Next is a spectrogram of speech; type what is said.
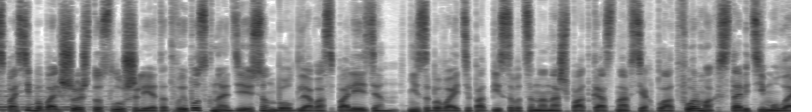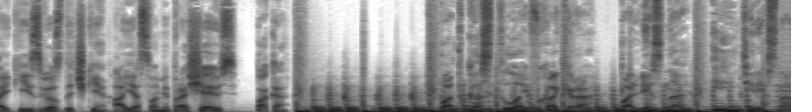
Спасибо большое, что слушали этот выпуск. Надеюсь, он был для вас полезен. Не забывайте подписываться на наш подкаст на всех платформах, ставить ему лайки и звездочки. А я с вами прощаюсь. Пока. Подкаст лайфхакера. Полезно и интересно.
